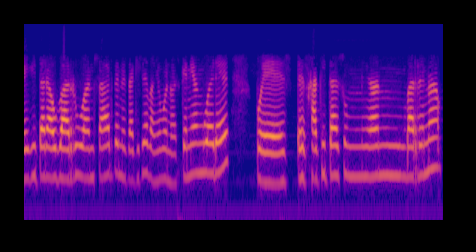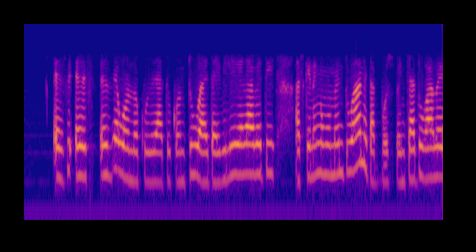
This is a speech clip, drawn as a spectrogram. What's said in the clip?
egitara barruan sartzen, ez dakize, baina, bueno, azkenian ere, pues, ez jakitasunean barrena, ez, ez, ez dugu ondo kudeatu kontua, eta ibili da beti azkenengo momentuan, eta pues, pentsatu gabe,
